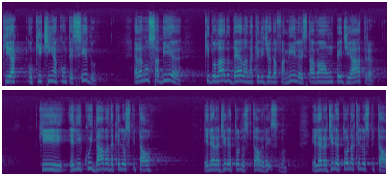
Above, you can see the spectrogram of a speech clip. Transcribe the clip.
que a, o que tinha acontecido, ela não sabia que do lado dela, naquele dia da família, estava um pediatra que ele cuidava daquele hospital. Ele era diretor do hospital, era isso? Ele era diretor daquele hospital.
